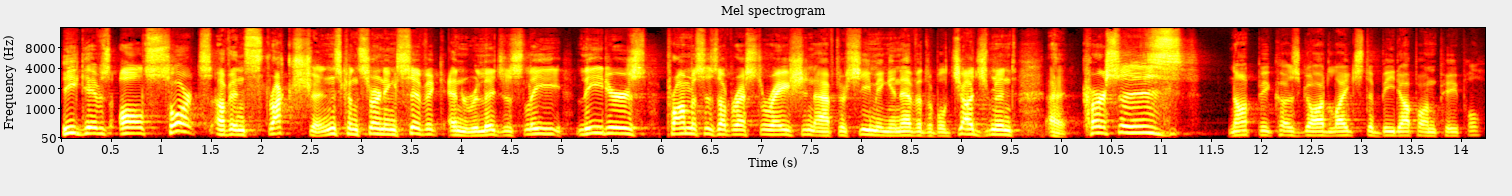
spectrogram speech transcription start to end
He gives all sorts of instructions concerning civic and religious le- leaders, promises of restoration after seeming inevitable judgment, uh, curses, not because God likes to beat up on people,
